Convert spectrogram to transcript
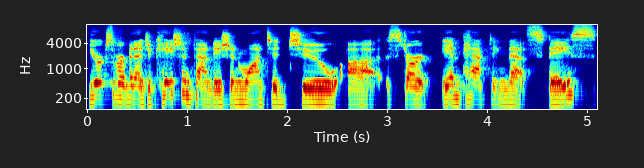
York Suburban Education Foundation wanted to uh, start impacting that space,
